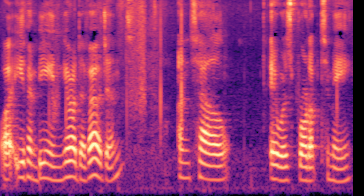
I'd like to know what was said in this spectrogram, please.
or even being neurodivergent until it was brought up to me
